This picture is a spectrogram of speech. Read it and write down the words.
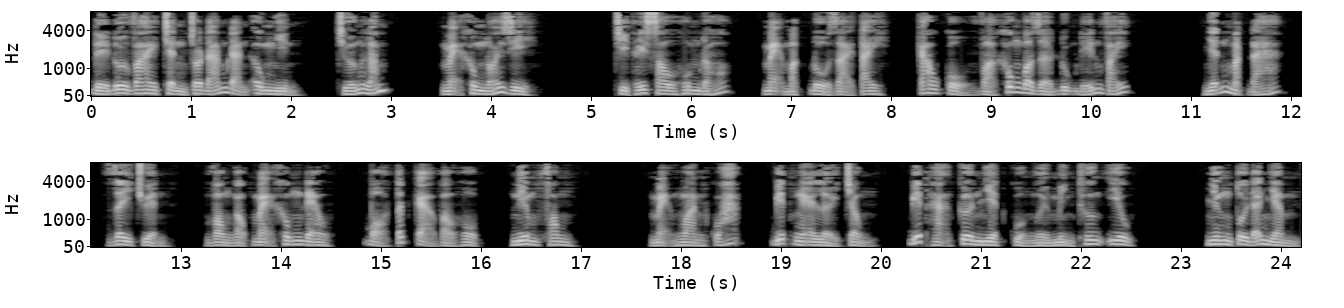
Để đôi vai trần cho đám đàn ông nhìn, chướng lắm. Mẹ không nói gì. Chỉ thấy sau hôm đó, mẹ mặc đồ dài tay, cao cổ và không bao giờ đụng đến váy. Nhẫn mặt đá, dây chuyền, vòng ngọc mẹ không đeo, bỏ tất cả vào hộp, niêm phong. Mẹ ngoan quá, biết nghe lời chồng, biết hạ cơn nhiệt của người mình thương yêu. Nhưng tôi đã nhầm,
